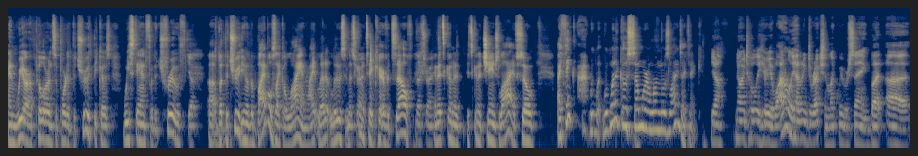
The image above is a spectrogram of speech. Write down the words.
And we are a pillar and support of the truth because we stand for the truth. Yep. Uh, but the truth, you know, the Bible's like a lion, right? Let it loose, and That's it's going to take care of itself, That's right. and it's going to it's going to change lives. So, I think ah, we, we want to go somewhere along those lines. I think. Yeah, no, I totally hear you. Well, I don't really have any direction, like we were saying, but uh,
